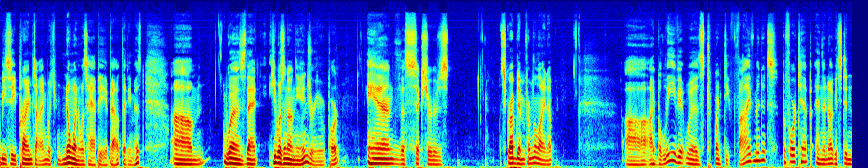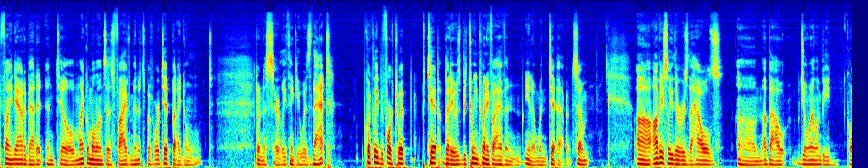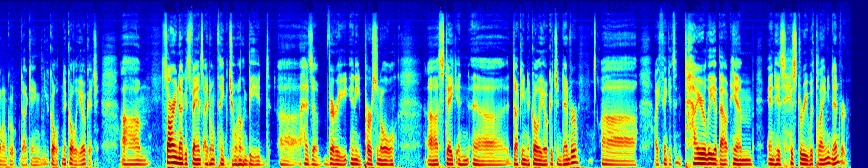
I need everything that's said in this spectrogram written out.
ABC primetime, which no one was happy about that he missed, um, was that he wasn't on the injury report, and the Sixers scrubbed him from the lineup. Uh, I believe it was 25 minutes before tip, and the Nuggets didn't find out about it until Michael Malone says five minutes before tip, but I don't don't necessarily think it was that quickly before tip, tip, but it was between 25 and you know when tip happened. So uh, obviously, there was the howls um, about Joel Embiid, quote unquote, ducking Nikola Jokic. Um, sorry, Nuggets fans. I don't think Joel Embiid uh, has a very any personal uh, stake in uh, ducking Nikola Jokic in Denver. Uh, I think it's entirely about him and his history with playing in Denver.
